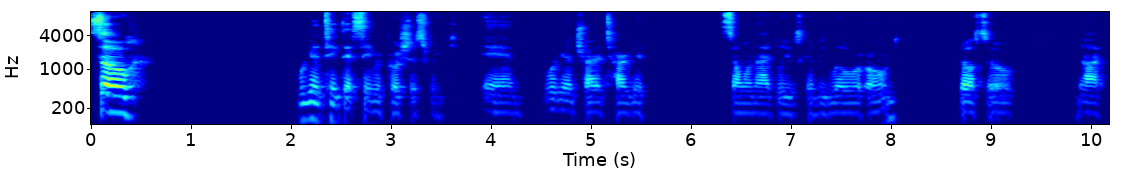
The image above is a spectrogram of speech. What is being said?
So we're going to take that same approach this week, and we're going to try to target someone that I believe is going to be lower owned, but also not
